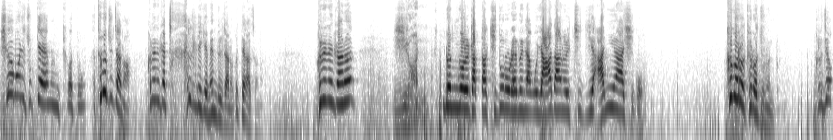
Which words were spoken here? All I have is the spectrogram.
시어머니 죽게 하는 그것도 들어주잖아. 그러니까 잘 되게 만들잖아. 그때 가서는. 그러니까는 이런 이런 걸 갖다 기도를 했느냐고 야단을 치지 아니하시고 그거를 들어주는 분. 그러죠?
